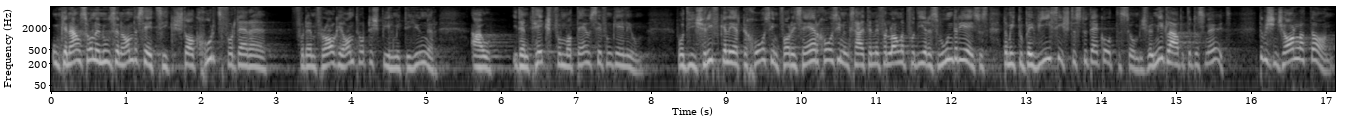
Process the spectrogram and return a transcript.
Und genau so eine Auseinandersetzung steht kurz vor, der, vor dem Frage-Antwort-Spiel mit den Jüngern auch in dem Text vom Matthäus-Evangelium, wo die Schriftgelehrten gekommen sind, Pharisäer gekommen sind und gesagt haben, wir verlangen von dir ein Wunder, Jesus, damit du beweisest, dass du der Gottessohn bist. Weil wir glauben dir das nicht. Du bist ein Scharlatan.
